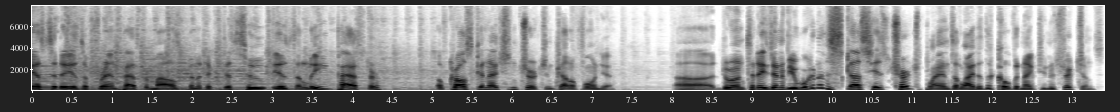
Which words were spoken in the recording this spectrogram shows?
guest today is a friend, Pastor Miles DeBenedictis, who is the lead pastor of Cross Connection Church in California. Uh, during today's interview, we're going to discuss his church plans in light of the COVID 19 restrictions,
